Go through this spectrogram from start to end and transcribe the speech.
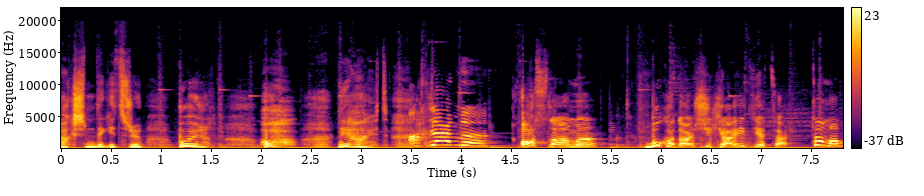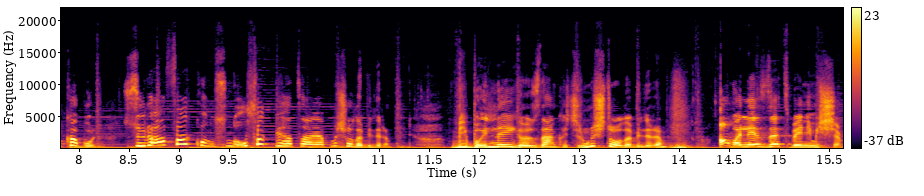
Bak şimdi getiriyor. Buyurun. Oh, nihayet. Aslan mı? Asla mı? Bu kadar şikayet yeter. Tamam kabul. Zürafa konusunda ufak bir hata yapmış olabilirim. Bir balinayı gözden kaçırmış da olabilirim. Ama lezzet benim işim.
